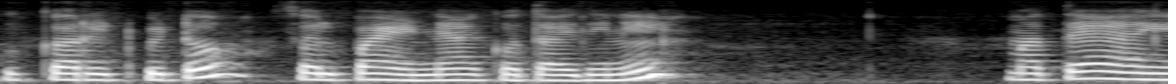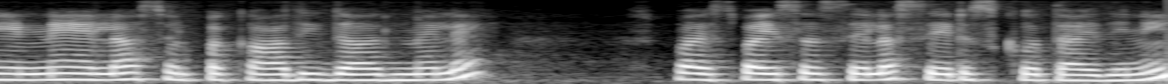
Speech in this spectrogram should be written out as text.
ಕುಕ್ಕರ್ ಇಟ್ಬಿಟ್ಟು ಸ್ವಲ್ಪ ಎಣ್ಣೆ ಹಾಕೋತಾ ಇದ್ದೀನಿ. ಮತ್ತು ಎಣ್ಣೆ ಎಲ್ಲ ಸ್ವಲ್ಪ ಕಾದಿದ್ದಾದಮೇಲೆ ಸ್ಪೈ ಸ್ಪೈಸಸ್ ಎಲ್ಲ ಸೇರಿಸ್ಕೋತಾ ಇದ್ದೀನಿ.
